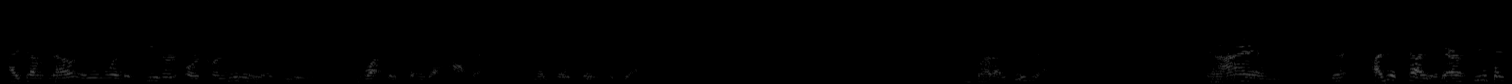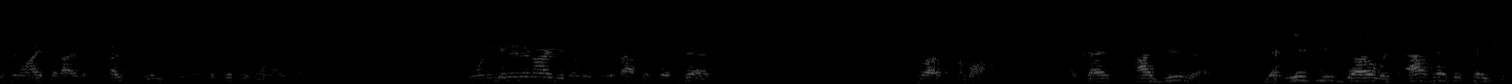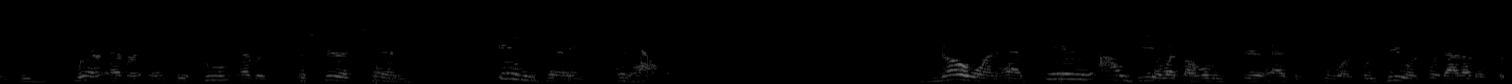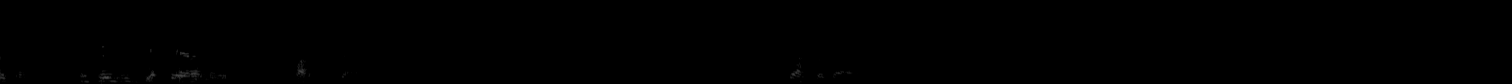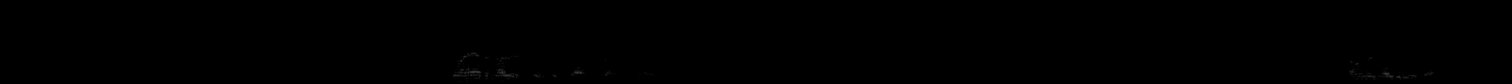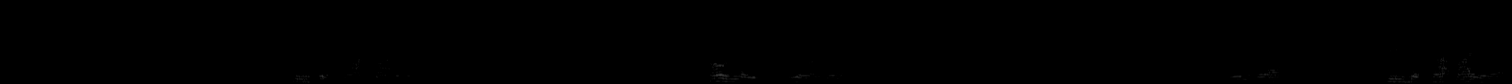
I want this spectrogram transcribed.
I don't know any more than Peter or Cornelius knew what was going to happen when they came together. but I do know. And I am, I just tell you, there are a few things in life that I will fight and bleed for, but this is one I will. If you want to get in an argument with me about this, this, the gloves come off. Okay? I do know that if you go without hesitation to wherever and to whomever the Spirit sends, anything can happen no one has any idea what the Holy Spirit has in store for you and for that other person until you get there and the sparks go. Just obey. Not my will. Only your will be done. And inhale, Jesus, not my will.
